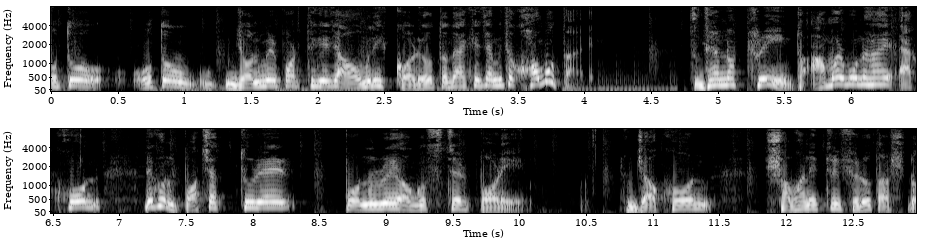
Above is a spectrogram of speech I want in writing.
ও তো ও তো জন্মের পর থেকে যে আওয়ামী লীগ করে, ও তো দেখে যে আমি তো ক্ষমতায়। তো দে আর নট ট্রেন তো আমার মনে হয় এখন, দেখুন, পঁচাত্তরের পনেরোই আগস্টের পরে যখন সভানেত্রী ফেরত আসলো,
